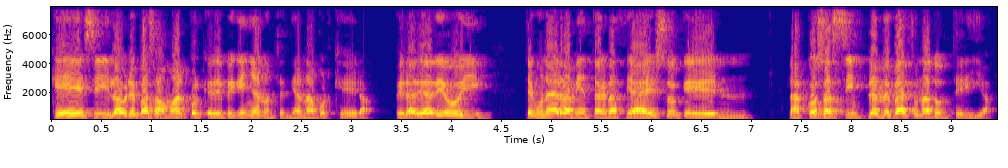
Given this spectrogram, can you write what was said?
Que sí, lo habré pasado mal porque de pequeña no entendía nada por qué era. Pero a día de hoy tengo una herramienta gracias a eso que las cosas simples me parece una tontería.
